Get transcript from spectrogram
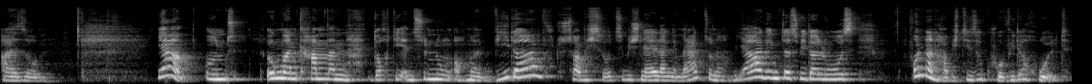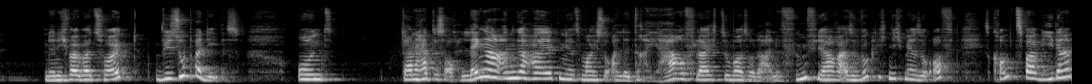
Also, ja, und irgendwann kam dann doch die Entzündung auch mal wieder. Das habe ich so ziemlich schnell dann gemerkt. So nach einem Jahr ging das wieder los. Und dann habe ich diese Kur wiederholt. Denn ich war überzeugt, wie super die ist. Und Dann hat es auch länger angehalten. Jetzt mache ich so alle drei Jahre vielleicht sowas oder alle fünf Jahre. Also wirklich nicht mehr so oft. Es kommt zwar wieder.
